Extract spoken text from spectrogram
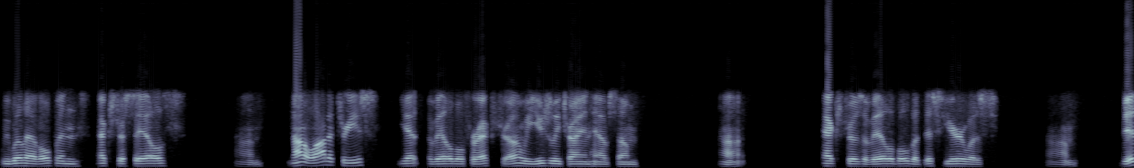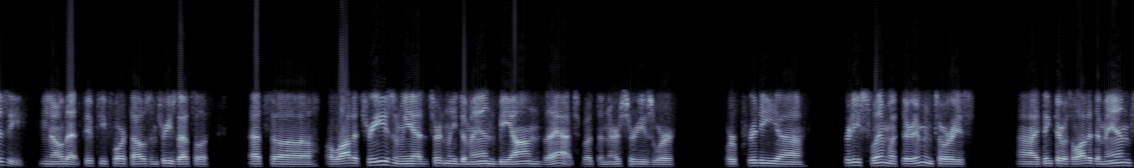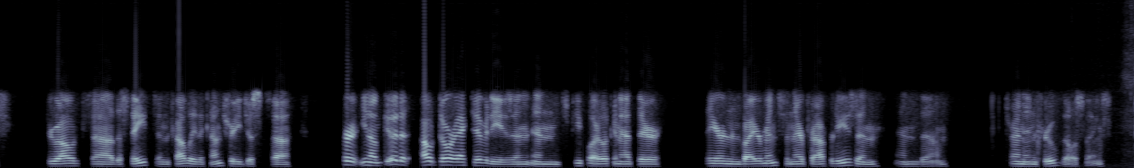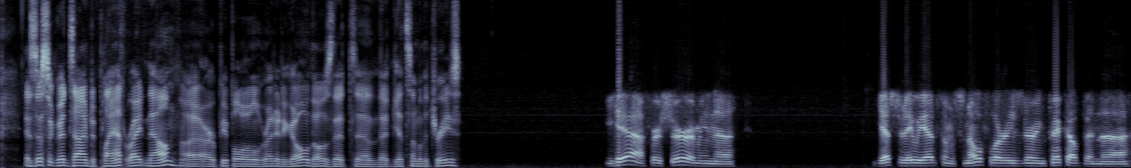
we will have open extra sales. Um, not a lot of trees yet available for extra. We usually try and have some uh, extras available, but this year was um, busy. You know, that 54,000 trees, that's a that's a, a lot of trees, and we had certainly demand beyond that. But the nurseries were were pretty uh, pretty slim with their inventories. Uh, I think there was a lot of demand throughout uh, the state and probably the country just uh, for you know good outdoor activities, and, and people are looking at their their environments and their properties and and um, trying to improve those things. Is this a good time to plant right now? Uh, are people ready to go? Those that uh, that get some of the trees? Yeah, for sure. I mean, uh, yesterday we had some snow flurries during pickup, and uh,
